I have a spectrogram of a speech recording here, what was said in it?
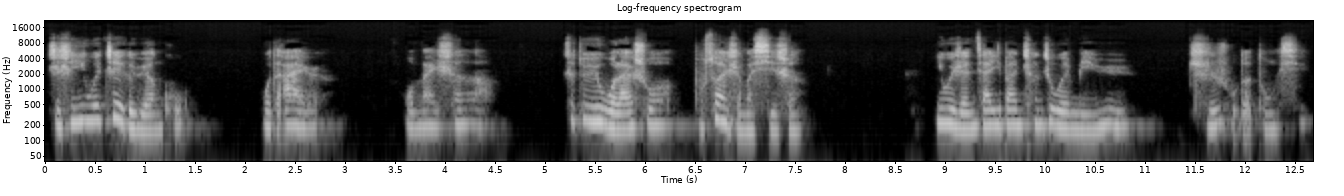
只是因为这个缘故，我的爱人，我卖身了。这对于我来说不算什么牺牲，因为人家一般称之为名誉、耻辱的东西，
